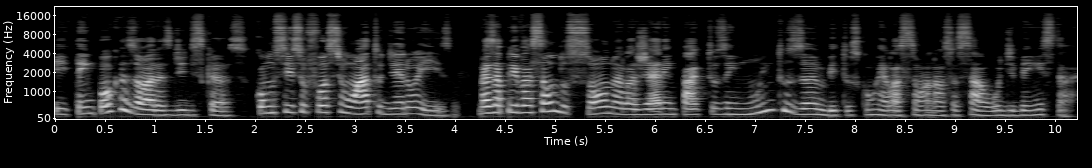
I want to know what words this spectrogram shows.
e têm poucas horas de descanso, como se isso fosse um ato de heroísmo. Mas a privação do sono ela gera impactos em muitos âmbitos com relação à nossa saúde e bem-estar.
